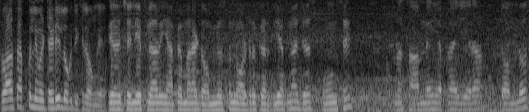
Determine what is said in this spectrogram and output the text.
तो आज आपको लिमिटेड ही लोग दिख रहे होंगे। चलिए फ़िलहाल यहाँ पे हमारा डोमिनोज का ऑर्डर कर दिया अपना जस्ट फ़ोन से। अपना सामने ही अपना ये रहा डोमिनोज।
